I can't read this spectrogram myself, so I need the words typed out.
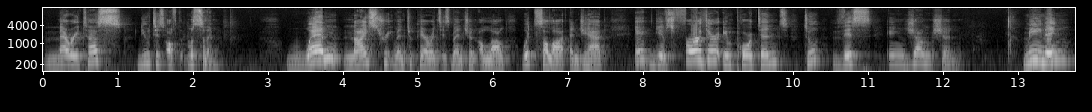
meritorious duties of the Muslim. When nice treatment to parents is mentioned along with salat and jihad, it gives further importance to this injunction. Meaning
